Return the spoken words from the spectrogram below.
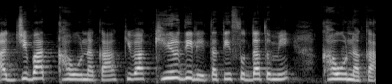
अजिबात खाऊ नका किंवा खीर दिली तर ती सुद्धा तुम्ही खाऊ नका.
